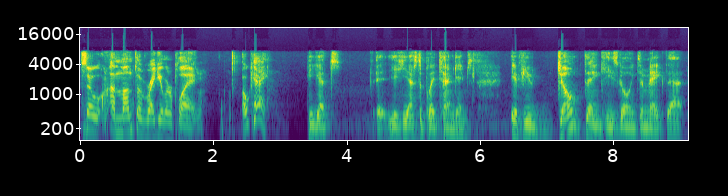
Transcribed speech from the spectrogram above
So a month of regular playing. Okay. He gets he has to play 10 games. If you don't think he's going to make that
